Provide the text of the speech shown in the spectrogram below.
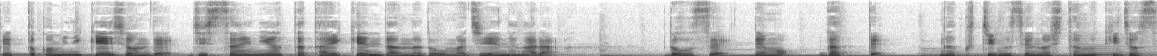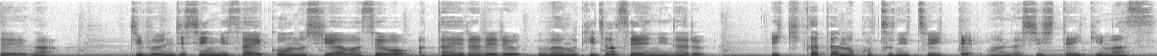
ペットコミュニケーションで実際にあった体験談などを交えながらどうせでもだってが口癖の下向き女性が自分自身に最高の幸せを与えられる上向き女性になる生き方のコツについてお話ししていきます。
